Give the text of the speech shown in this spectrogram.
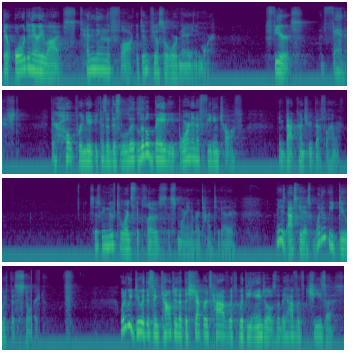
Their ordinary lives, tending the flock, it didn't feel so ordinary anymore. Fears, had vanished. Their hope renewed because of this li- little baby born in a feeding trough in backcountry Bethlehem. So, as we move towards the close this morning of our time together, let me just ask you this what do we do with this story? What do we do with this encounter that the shepherds have with, with the angels, that they have with Jesus?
